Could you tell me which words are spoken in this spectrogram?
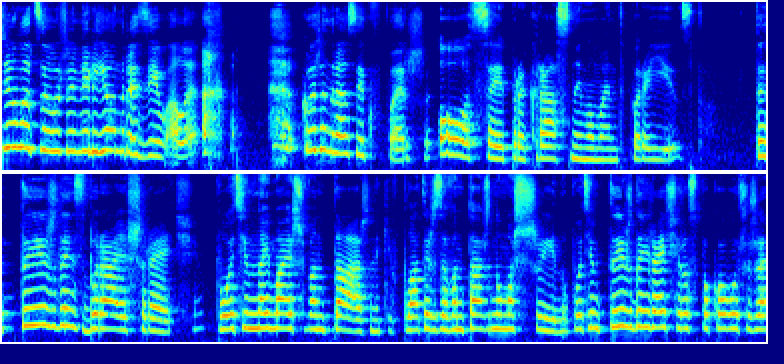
чула це вже мільйон разів, але кожен раз як вперше. О, цей прекрасний момент переїзду. Ти тиждень збираєш речі, потім наймаєш вантажників, платиш за вантажну машину, потім тиждень речі розпаковуєш уже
